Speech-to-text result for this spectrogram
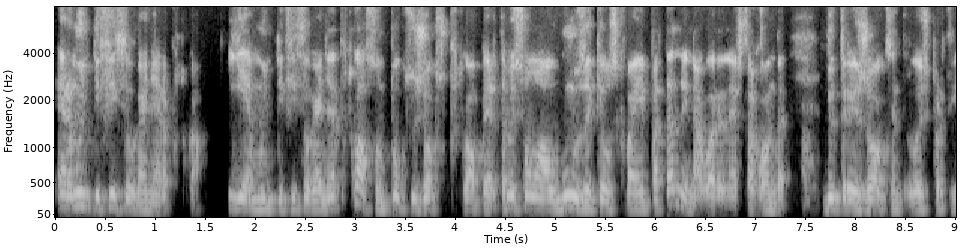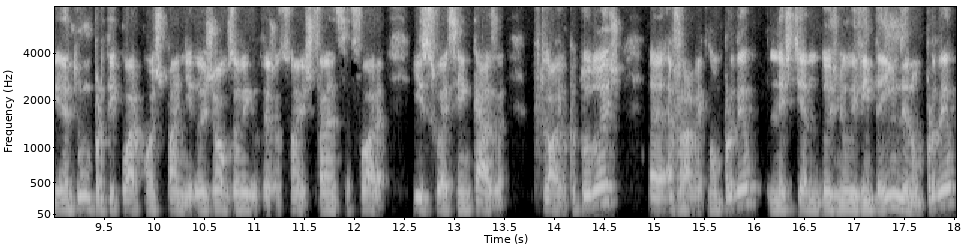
era muito difícil ganhar a Portugal e é muito difícil ganhar Portugal. São poucos os jogos que Portugal perde. Também são alguns aqueles que vai empatando, ainda agora nesta ronda de três jogos, entre, dois, entre um particular com a Espanha e dois jogos da Liga das Nações, França fora e Suécia em casa, Portugal empatou dois. Uh, a verdade é que não perdeu. Neste ano de 2020 ainda não perdeu.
